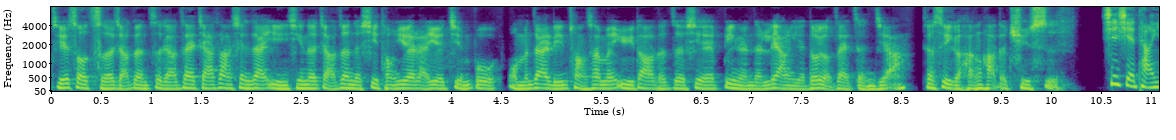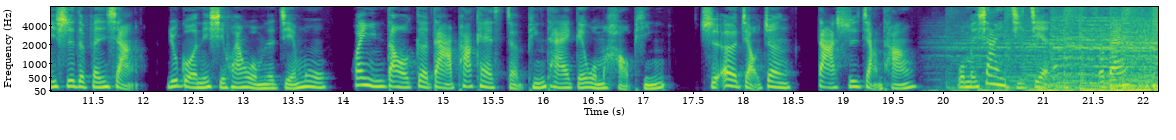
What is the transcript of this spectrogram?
接受齿颚矫正治疗。再加上现在隐形的矫正的系统越来越进步，我们在临床上面遇到的这些病人的量也都有在增加，这是一个很好的趋势。谢谢唐医师的分享。如果你喜欢我们的节目，欢迎到各大 Podcast 平台给我们好评。十二矫正大师讲堂，我们下一集见，拜拜。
